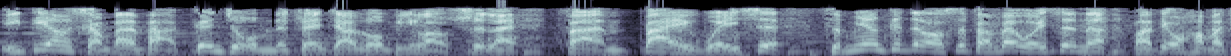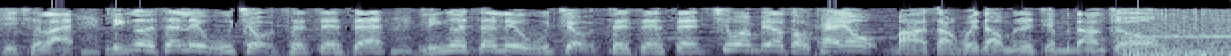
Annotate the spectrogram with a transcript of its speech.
一定要想办法跟着我们的专家罗宾老师来反败为胜。怎么样跟着老师反败为胜呢？把电话号码记起来，零二三六五九三三三，零二三六五九三三三，千万不要。要走开哟！马上回到我们的节目当中。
